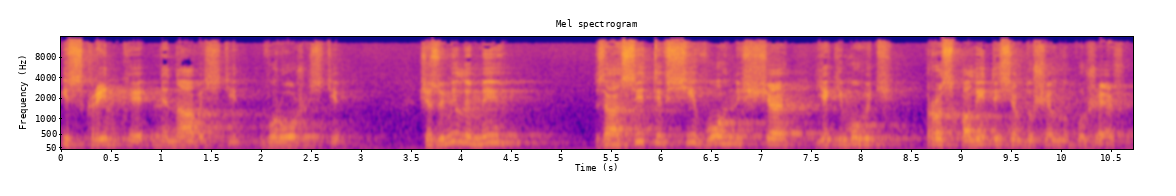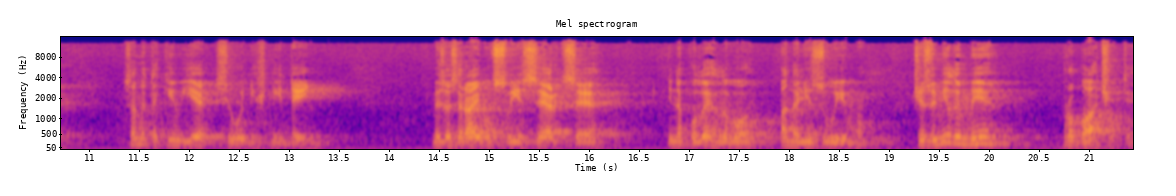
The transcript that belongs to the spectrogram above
іскринки ненависті, ворожості? Чи зуміли ми загасити всі вогнища, які можуть розпалитися в душевну пожежу? Саме таким є сьогоднішній день. Ми зазираємо в своє серце і наполегливо аналізуємо, чи зуміли ми пробачити,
